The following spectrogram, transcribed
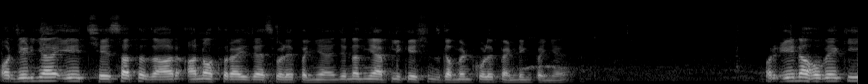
ਔਰ ਜਿਹੜੀਆਂ ਇਹ 6-7000 ਅਨਆਥੋਰਾਈਜ਼ਡ ਇਸ ਵੇਲੇ ਪਈਆਂ ਹੈ, ਜਿਨ੍ਹਾਂ ਦੀਆਂ ਐਪਲੀਕੇਸ਼ਨਸ ਗਵਰਨਮੈਂਟ ਕੋਲੇ ਪੈਂਡਿੰਗ ਪਈਆਂ ਔਰ ਇਹ ਨਾ ਹੋਵੇ ਕਿ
